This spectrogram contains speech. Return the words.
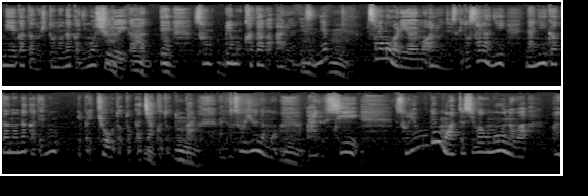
見え方の人の中にも種類があって、うんうんそれも型があるんですね、うんうん。それも割合もあるんですけどさらに何型の中でのやっぱり強度とか弱度とか、うん。あのそういうのもうん。あるしそれもでも私は思うのはあの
